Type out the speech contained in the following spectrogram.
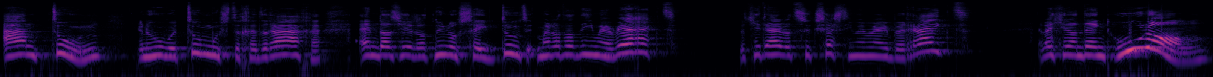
aan toen. En hoe we toen moesten gedragen. En dat je dat nu nog steeds doet, maar dat dat niet meer werkt. Dat je daar dat succes niet meer mee bereikt. En dat je dan denkt, hoe dan?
